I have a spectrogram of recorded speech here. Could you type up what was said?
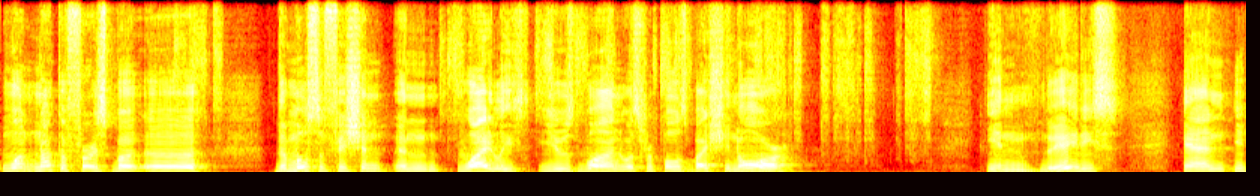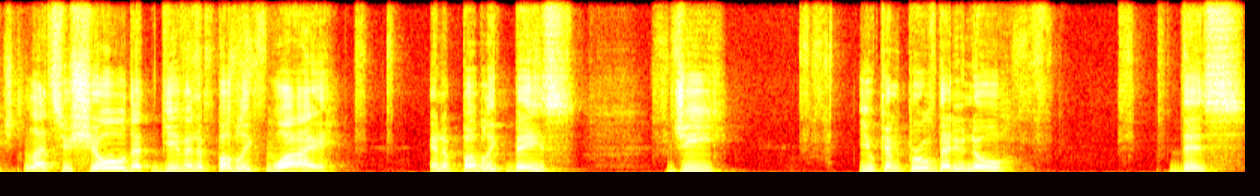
one, not the first, but uh, the most efficient and widely used one was proposed by Schnorr in the 80s. And it lets you show that given a public Y and a public base G, you can prove that you know this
